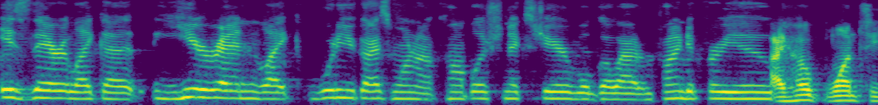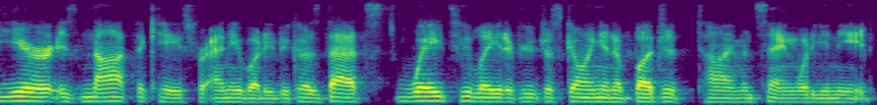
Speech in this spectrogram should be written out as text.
Is there like a year end, like, what do you guys want to accomplish next year? We'll go out and find it for you. I hope once a year is not the case for anybody because that's way too late if you're just going in a budget time and saying, what do you need?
